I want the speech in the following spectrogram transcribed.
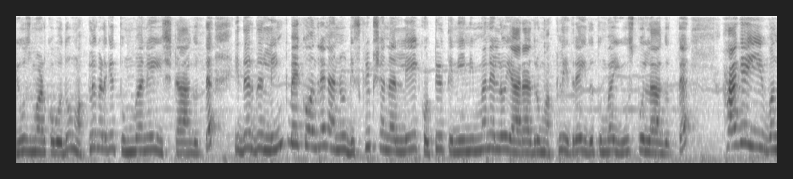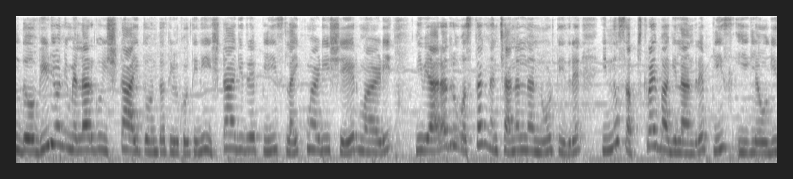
ಯೂಸ್ ಮಾಡ್ಕೋಬೋದು. ಮಕ್ಕಳುಗಳಿಗೆ ತುಂಬಾ ಇಷ್ಟ ಆಗುತ್ತೆ. ಇದರದ್ದು ಲಿಂಕ್ ಬೇಕು ಅಂದರೆ ನಾನು ಡಿಸ್ಕ್ರಿಪ್ಷನಲ್ಲಿ ಕೊಟ್ಟಿರ್ತೀನಿ. ನಿಮ್ಮನೆಲ್ಲೂ ಯಾರಾದರೂ ಮಕ್ಕಳಿದ್ರೆ ಇದು ತುಂಬ ಯೂಸ್ಫುಲ್ ಆಗುತ್ತೆ. ಹಾಗೆ ಈ ಒಂದು ವಿಡಿಯೋ ನಿಮ್ಮೆಲ್ಲರಿಗೂ ಇಷ್ಟ ಆಯಿತು ಅಂತ ತಿಳ್ಕೊತೀನಿ. ಇಷ್ಟ ಆಗಿದ್ರೆ ಪ್ಲೀಸ್ ಲೈಕ್ ಮಾಡಿ ಶೇರ್ ಮಾಡಿ. ನೀವು ಯಾರಾದರೂ ಹೊಸ್ದಾಗಿ ನನ್ನ ಚಾನಲ್ನ ನೋಡ್ತಿದ್ರೆ ಇನ್ನೂ ಸಬ್ಸ್ಕ್ರೈಬ್ ಆಗಿಲ್ಲ ಅಂದರೆ ಪ್ಲೀಸ್ ಈಗಲೇ ಹೋಗಿ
